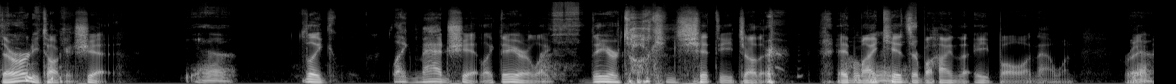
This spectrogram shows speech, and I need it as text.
they're already talking shit. Yeah. Like like mad shit. Like they are like they are talking shit to each other. And Oh, my man. kids are behind the eight ball on that one. Right? Yeah.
